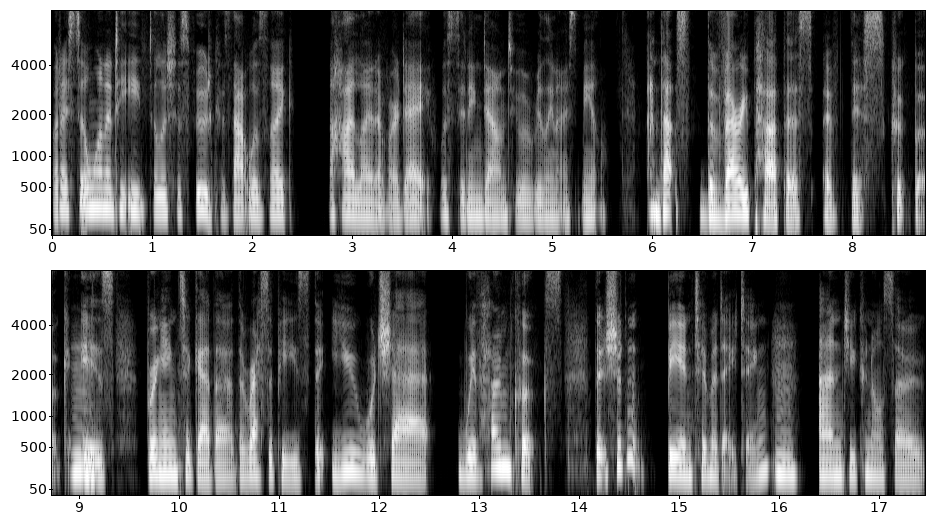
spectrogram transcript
But I still wanted to eat delicious food because that was like the highlight of our day was sitting down to a really nice meal. And that's the very purpose of this cookbook Mm. is bringing together the recipes that you would share with home cooks that shouldn't be intimidating Mm. and you can also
